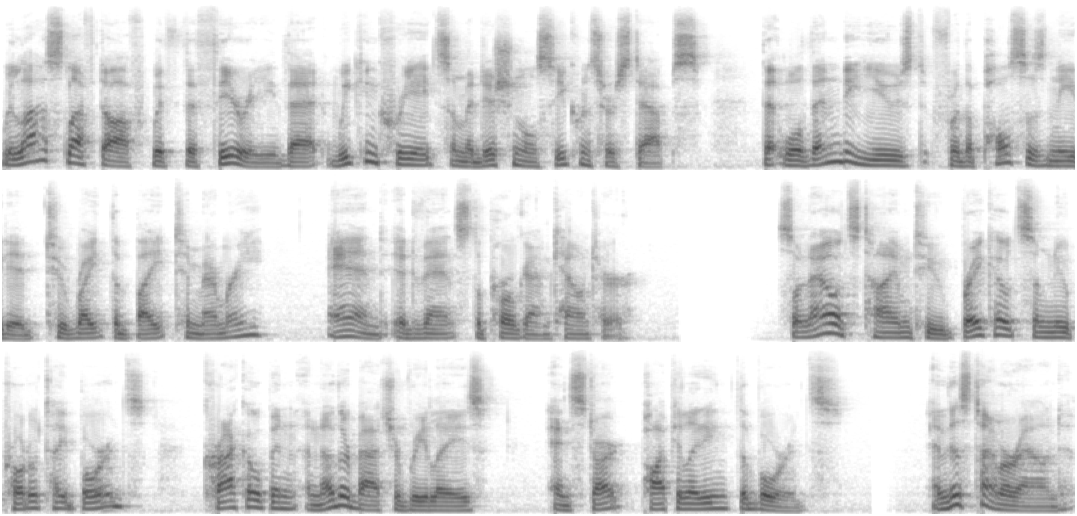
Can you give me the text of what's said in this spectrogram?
We last left off with the theory that we can create some additional sequencer steps that will then be used for the pulses needed to write the byte to memory and advance the program counter. So now it's time to break out some new prototype boards, crack open another batch of relays, and start populating the boards. And this time around,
